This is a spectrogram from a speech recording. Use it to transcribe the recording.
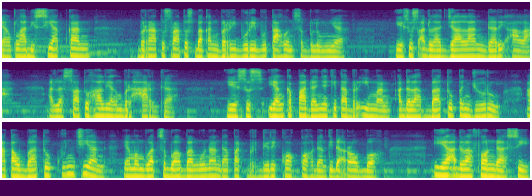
yang telah disiapkan beratus-ratus bahkan beribu-ribu tahun sebelumnya. Yesus adalah jalan dari Allah, adalah suatu hal yang berharga. Yesus yang kepadanya kita beriman adalah batu penjuru atau batu kuncian yang membuat sebuah bangunan dapat berdiri kokoh dan tidak roboh ia adalah fondasi,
